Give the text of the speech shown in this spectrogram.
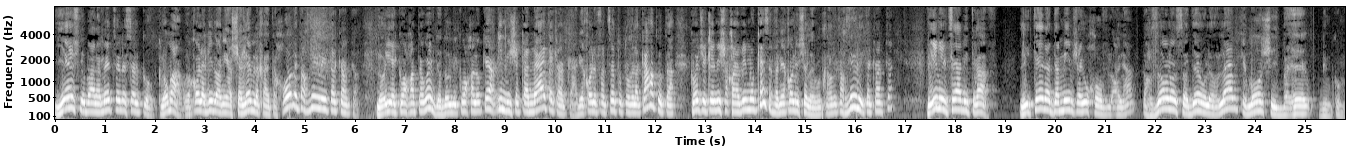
יש לבעל המצר לסלקו. כלומר, הוא יכול להגיד לו, אני אשלם לך את החוב ותחזיר לי את הקרקע. לא יהיה כוח הטורף גדול מכוח הלוקח. אם מי שקנה את הקרקע, אני יכול לפצות אותו ולקחת אותה, כל שכן מי שחייבים לו כסף, אני יכול לשלם אותך ותחזיר לי את הקרקע. ואם ירצה הנטרף ליתן הדמים שהיו חוב לו עליו, תחזור לו שדהו לעולם כמו שהתבאר במקומו.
